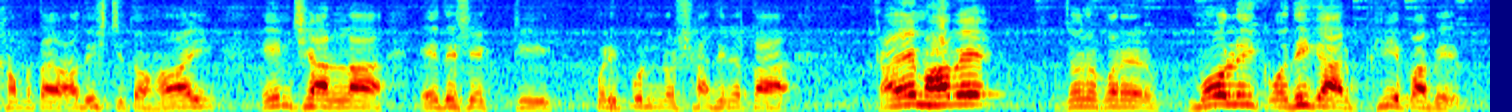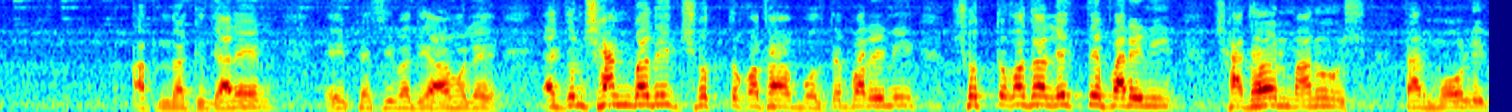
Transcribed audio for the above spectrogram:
ক্ষমতায় অধিষ্ঠিত হয়, ইনশাআল্লাহ এদেশে একটি পরিপূর্ণ স্বাধীনতা কায়েম হবে, জনগণের মৌলিক অধিকার ফিরে পাবে। আপনারা কি জানেন এই ফ্যাসিবাদী আমলে একজন সাংবাদিক সত্য কথা বলতে পারেনি, সত্য কথা লিখতে পারেনি, সাধারণ মানুষ তার মৌলিক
